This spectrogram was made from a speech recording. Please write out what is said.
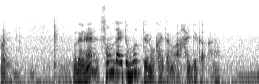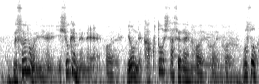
はい」でね「存在と無」っていうのを書いたのがハイデガーかな。でそういうのをね一生懸命ねはい。読んで格闘した世代なの、はいはいそうすると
